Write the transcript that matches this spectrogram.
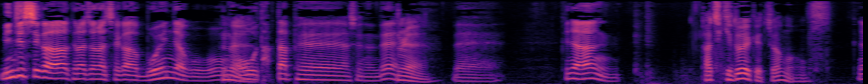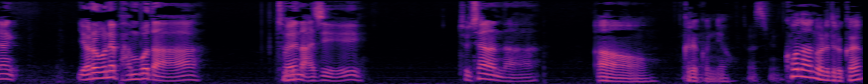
민지 씨가 그나저나 제가 뭐 했냐고 네. 어우 답답해 하셨는데 네. 네 그냥 같이 기도했겠죠, 뭐. 그냥 여러분의 밤보다 저의 네. 낮이 좋지 않았나 어, 그랬군요. 그렇습니다. 코나 노래 들을까요?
